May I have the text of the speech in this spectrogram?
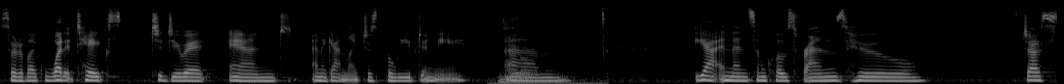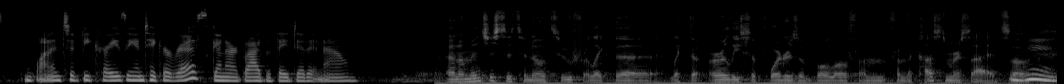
sort of like what it takes to do it and and again like just believed in me yeah. um yeah and then some close friends who just wanted to be crazy and take a risk and are glad that they did it now. And I'm interested to know too for like the like the early supporters of Bolo from from the customer side. So mm-hmm.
